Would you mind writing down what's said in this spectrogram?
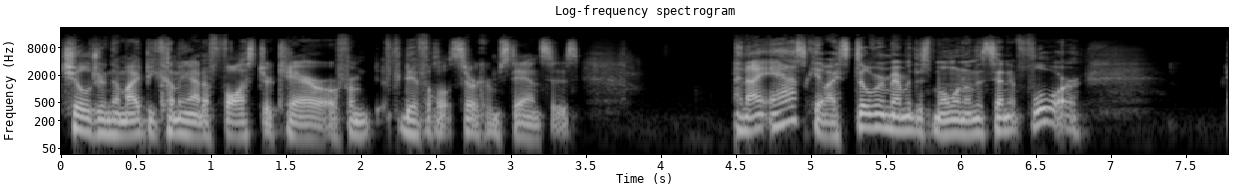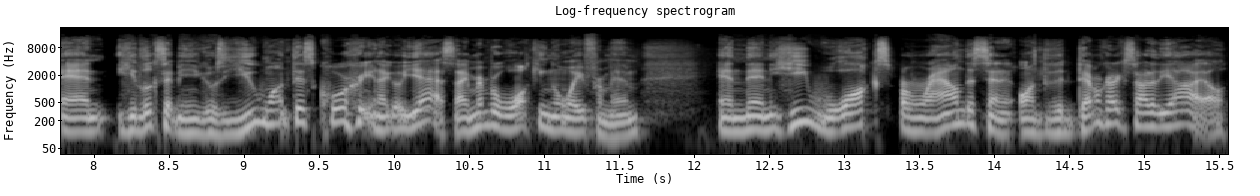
children that might be coming out of foster care or from difficult circumstances. And I ask him, I still remember this moment on the Senate floor. And he looks at me and he goes, You want this, Cory? And I go, Yes. I remember walking away from him. And then he walks around the Senate onto the Democratic side of the aisle,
